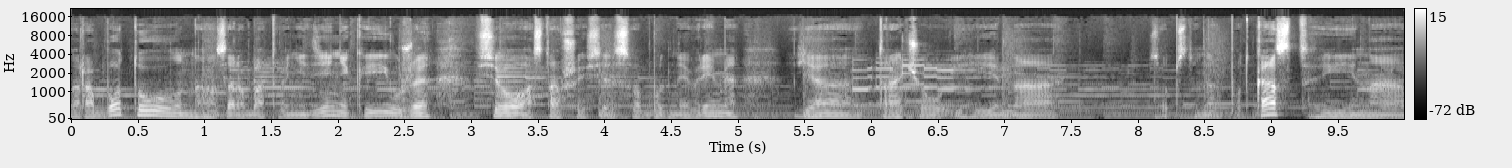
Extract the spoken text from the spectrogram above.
работу, на зарабатывание денег, и уже все оставшееся свободное время я трачу и на собственно, подкаст и на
